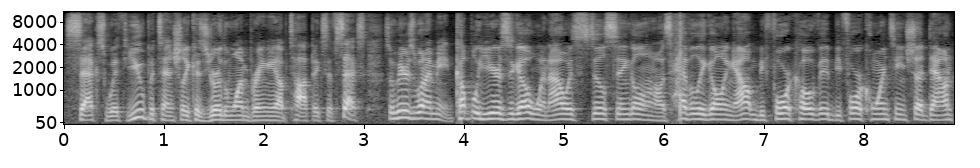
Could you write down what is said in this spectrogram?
sex with you potentially because you're the one bringing up topics of sex. So here's what I mean. A couple years ago when I was still single and I was heavily going out and before COVID, before quarantine shut down,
